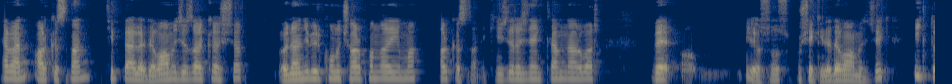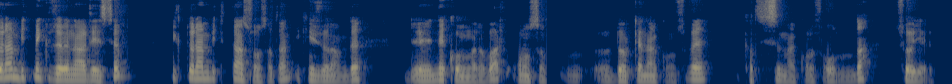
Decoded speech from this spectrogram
Hemen arkasından tiplerle devam edeceğiz arkadaşlar. Önemli bir konu çarpanlar ayırma. Arkasından ikinci derece denklemler var. Ve biliyorsunuz bu şekilde devam edecek. İlk dönem bitmek üzere neredeyse. İlk dönem bittikten sonra zaten ikinci dönemde e, ne konuları var? Onun sınıfı, dörtgenler konusu ve katı cisimler konusu olduğunu da söyleyelim.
